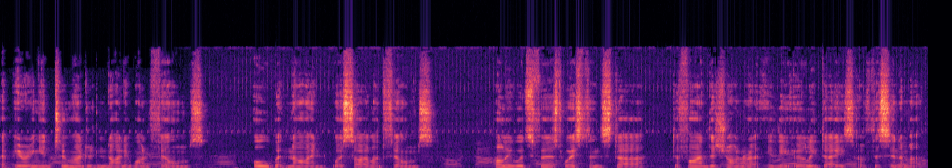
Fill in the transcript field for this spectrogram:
appearing in 291 films. All but nine were silent films. Hollywood's first Western star defined the genre in the early days of the cinema.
